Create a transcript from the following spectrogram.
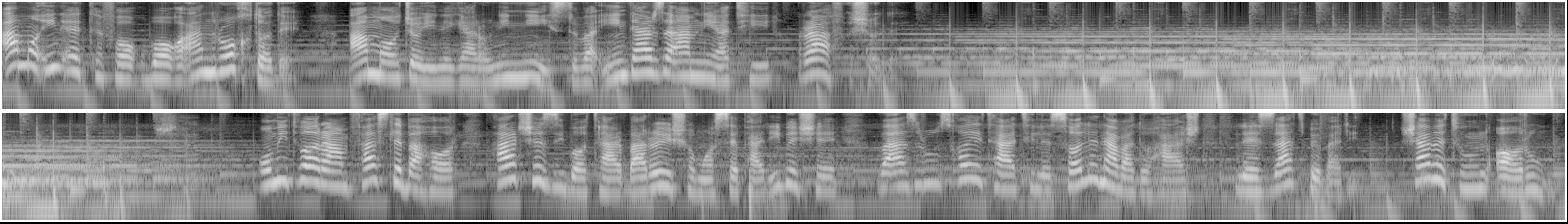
اما این اتفاق واقعا رخ داده. اما جای نگرانی نیست و این درز امنیتی رفع شده. امیدوارم فصل بهار هرچه زیباتر برای شما سپری بشه و از روزهای تعطیل سال 98 لذت ببرید. شبتون آروم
